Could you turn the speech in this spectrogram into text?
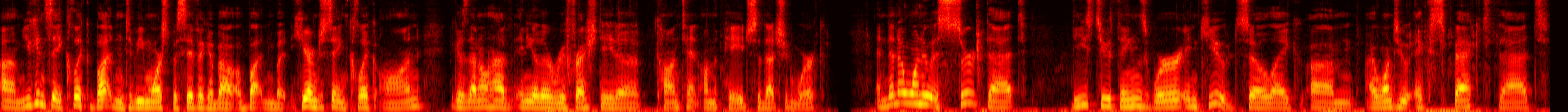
Um, you can say click button to be more specific about a button, but here I'm just saying click on because I don't have any other refresh data content on the page, so that should work. And then I want to assert that these two things were enqueued. So like um, I want to expect that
